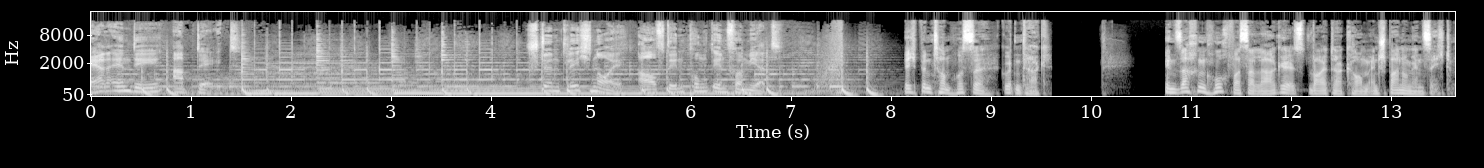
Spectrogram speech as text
RND Update. Stündlich neu. Auf den Punkt informiert. Ich bin Tom Husse. Guten Tag. In Sachen Hochwasserlage ist weiter kaum Entspannung in Sicht.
